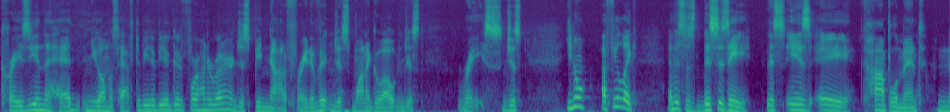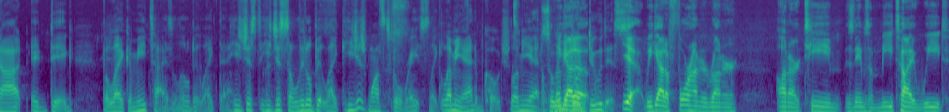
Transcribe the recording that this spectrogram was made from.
crazy in the head and you almost have to be to be a good 400 runner and just be not afraid of it and just want to go out and just race. Just you know, I feel like and this is this is a this is a compliment, not a dig. But like Amitai is a little bit like that. He's just he's just a little bit like he just wants to go race. Like let me at him, coach. Let me at him. So let we me got go to do this. Yeah, we got a 400 runner on our team. His name's Amitai Wheat.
